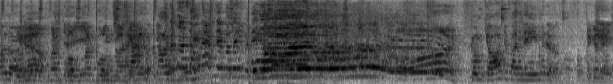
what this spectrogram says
ôi Kìa, phân cuồng, cuồng giá cái- được Trời đất ơi, sáng nay em đem vali mà đi. Ôi cơm chó cho Fanny mới được. Anh ơi đây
